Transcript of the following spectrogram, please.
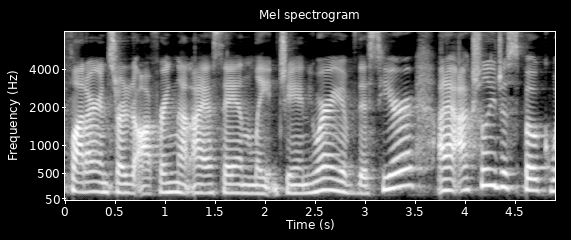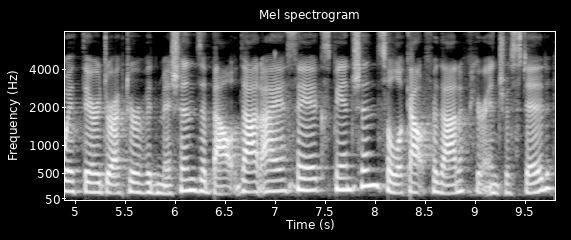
Flatiron started offering that ISA in late January of this year. And I actually just spoke with their director of admissions about that ISA expansion. So, look out for that if you're interested.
